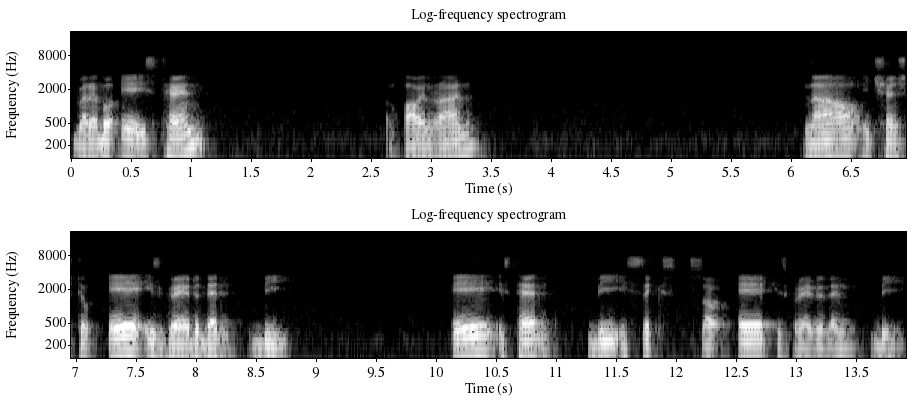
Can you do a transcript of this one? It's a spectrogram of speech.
variable A is 10? Compile and run. Now it changed to A is greater than B. A is 10, B is 6. So A is greater than B.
